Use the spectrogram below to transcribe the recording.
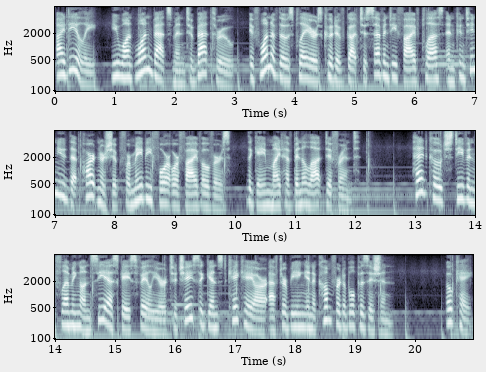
Ideally, you want one batsman to bat through, if one of those players could have got to 75 plus and continued that partnership for maybe four or five overs, the game might have been a lot different. Head coach Stephen Fleming on CSK's failure to chase against KKR after being in a comfortable position. Okay.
